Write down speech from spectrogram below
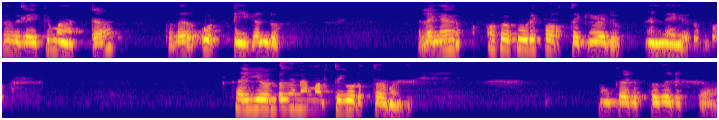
നമുക്ക് ഇതിലേക്ക് മാറ്റാം. അത് ഒട്ടി കണ്ടു? അല്ലെങ്കിൽ ഒക്കെ കൂടി പുറത്തേക്ക് വരും എണ്ണയിലിടുമ്പോൾ കൈ കൊണ്ട് ഇങ്ങനെ അമർത്തി കൊടുത്താൽ മതി. നമുക്ക് അടുത്തത് എടുക്കാം.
